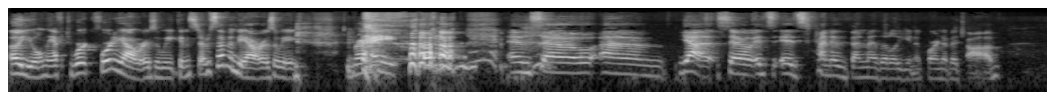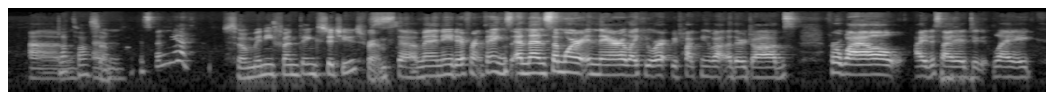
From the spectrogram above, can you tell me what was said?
oh, you only have to work 40 hours a week instead of 70 hours a week. right. and so, um, yeah, so it's, it's kind of been my little unicorn of a job. Um, That's awesome. It's been, yeah. So many fun things to choose from. So many different things. And then somewhere in there, like you were you're talking about other jobs for a while, I decided to like,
